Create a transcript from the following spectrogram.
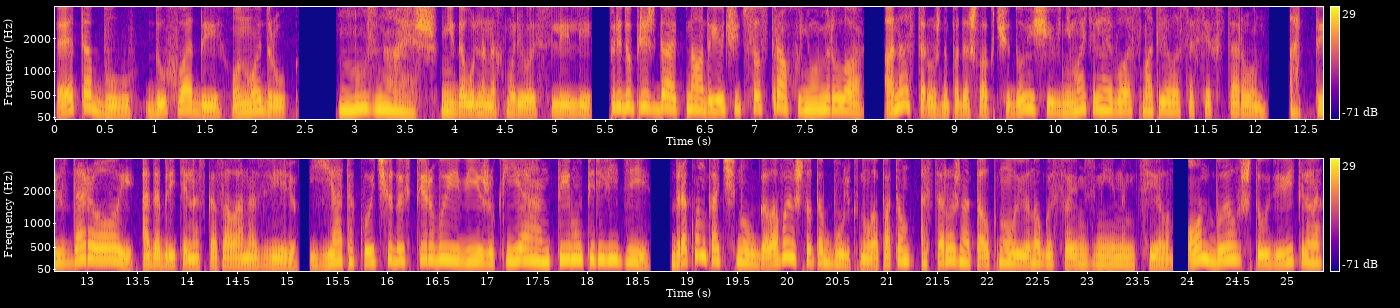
«Это Бу, дух воды, он мой друг». «Ну, знаешь», — недовольно нахмурилась Лили. «Предупреждать надо, я чуть со страху не умерла». Она осторожно подошла к чудовищу и внимательно его осмотрела со всех сторон. «А ты здоровый!» — одобрительно сказала она зверю. «Я такое чудо впервые вижу. Кьян, ты ему переведи!» Дракон качнул головой и что-то булькнул, а потом осторожно толкнул ее ногу своим змеиным телом. Он был, что удивительно,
